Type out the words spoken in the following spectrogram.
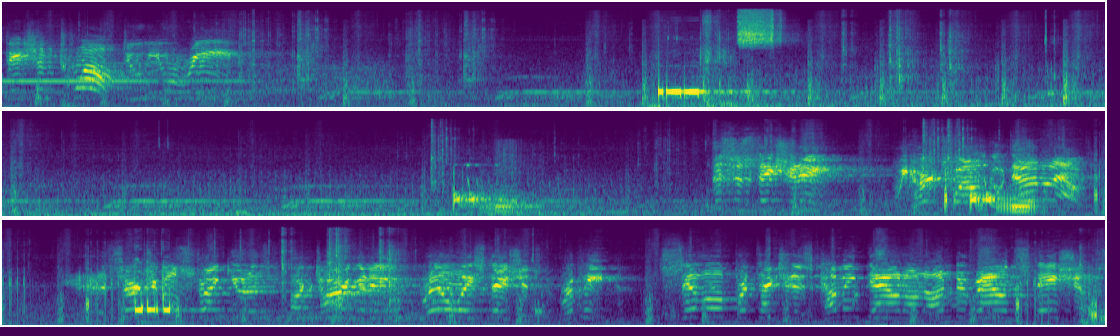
Station 12, do you read? This is Station 8. We heard 12 go down and out. Surgical strike units are targeting railway stations. Repeat, civil protection is coming down on underground stations.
